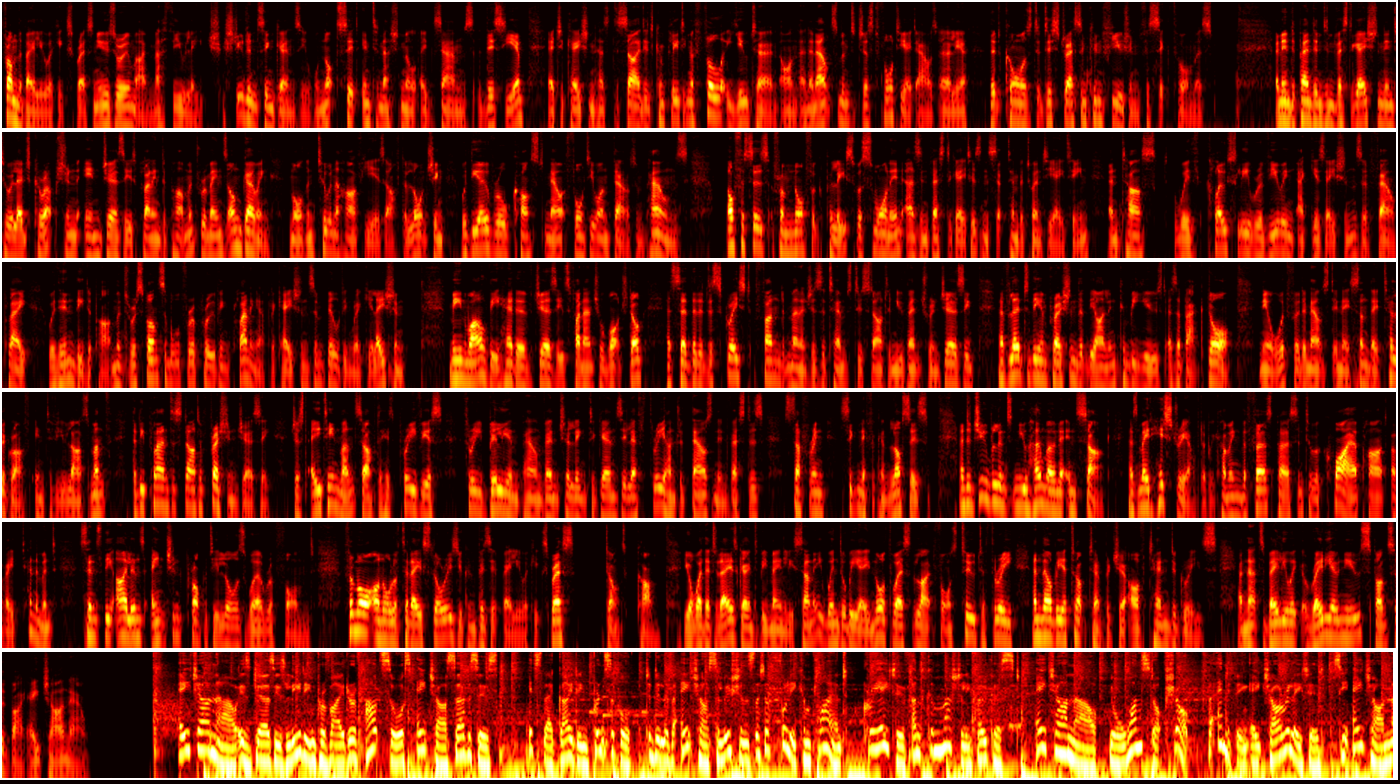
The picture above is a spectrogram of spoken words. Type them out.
From the Bailiwick Express newsroom, I'm Matthew Leach. Students in Guernsey will not sit international exams this year. Education has decided completing a full U turn on an announcement just 48 hours earlier that caused distress and confusion for sixth formers. An independent investigation into alleged corruption in Jersey's planning department remains ongoing more than two and a half years after launching, with the overall cost now at £41,000. Officers from Norfolk Police were sworn in as investigators in September 2018 and tasked with closely reviewing accusations of foul play within the department responsible for approving planning applications and building regulation. Meanwhile, the head of Jersey's financial watchdog has said that a disgraced fund manager's attempts to start a new venture in Jersey have led to the impression that the island can be used as a back door. Neil Woodford announced in a Sunday Telegraph interview last month that he planned to start afresh in Jersey, just 18 months after his previous £3 billion venture linked to Guernsey left 300,000 investors suffering significant losses. And a jubilant new homeowner in Sark has made history after becoming the first first person to acquire part of a tenement since the island's ancient property laws were reformed. For more on all of today's stories, you can visit Bailiwick Express. Your weather today is going to be mainly sunny. Wind will be a northwest light force 2 to 3, and there'll be a top temperature of 10 degrees. And that's Bailiwick Radio News, sponsored by HR Now. HR Now is Jersey's leading provider of outsourced HR services. It's their guiding principle to deliver HR solutions that are fully compliant, creative, and commercially focused. HR Now, your one stop shop for anything HR related. See hrnow.je.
